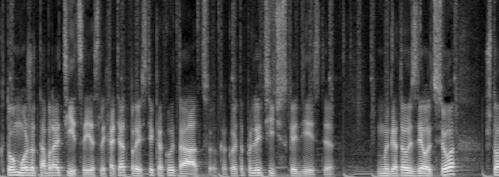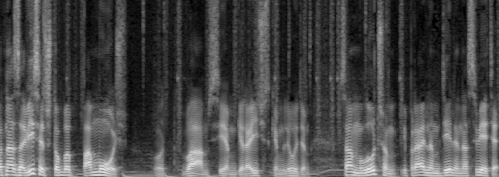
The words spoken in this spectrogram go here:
кто может обратиться, если хотят провести какую-то акцию, какое-то политическое действие. Мы готовы сделать все, что от нас зависит, чтобы помочь вот вам, всем героическим людям, в самом лучшем и правильном деле на свете,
